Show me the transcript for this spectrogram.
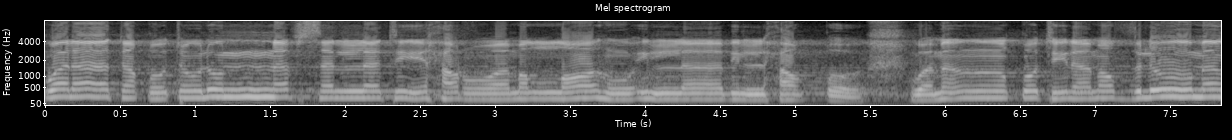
ولا تقتلوا النفس التي حرم الله إلا بالحق. ومن قتل مظلوما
